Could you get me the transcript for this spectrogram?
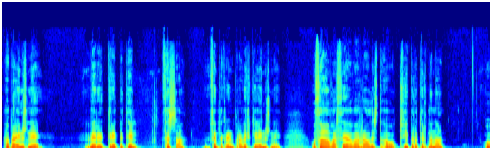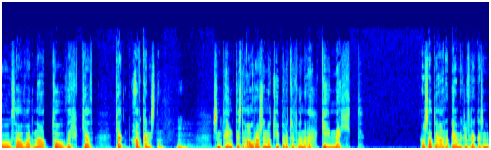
það er bara einu sinni verið gripið til þessa. Fymtagrein bara virkjuð einu sinni og það var þegar var ráðist á tvíburaturnana og þá var NATO virkjað gegn Afganistan mm. sem tengdist árásin á tvíburaturnana ekki neitt þá státti Arabía miklu frekar sem,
